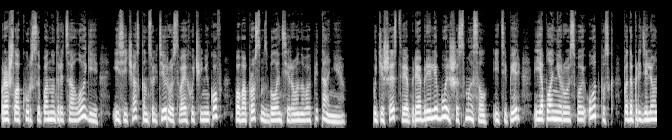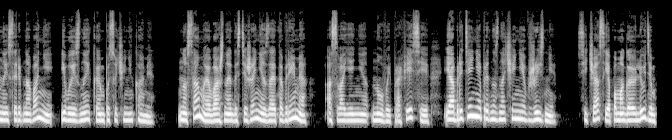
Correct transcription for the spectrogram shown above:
Прошла курсы по нутрициологии и сейчас консультирую своих учеников по вопросам сбалансированного питания. Путешествия приобрели больше смысл, и теперь я планирую свой отпуск под определенные соревнования и выездные кемпы с учениками. Но самое важное достижение за это время — освоение новой профессии и обретение предназначения в жизни. Сейчас я помогаю людям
